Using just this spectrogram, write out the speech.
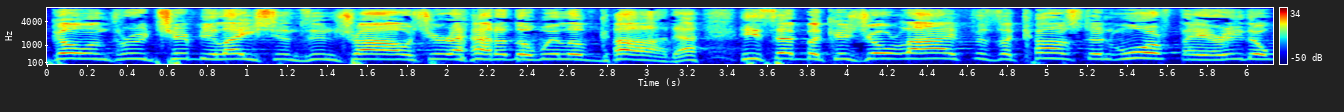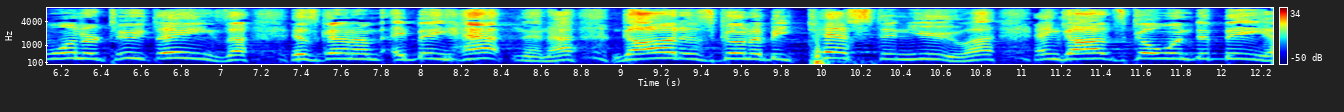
going through tribulations and trials, you're out of the will of God. Uh, he said, because your life is a constant warfare. Either one or two things uh, is going to be happening. Uh, God is going to be testing you and God's going to be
